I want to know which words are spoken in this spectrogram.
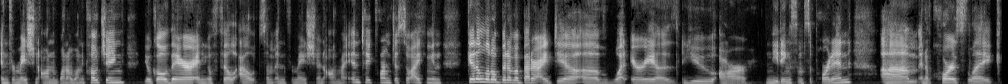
information on one on one coaching. You'll go there and you'll fill out some information on my intake form just so I can get a little bit of a better idea of what areas you are needing some support in. Um, and of course, like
